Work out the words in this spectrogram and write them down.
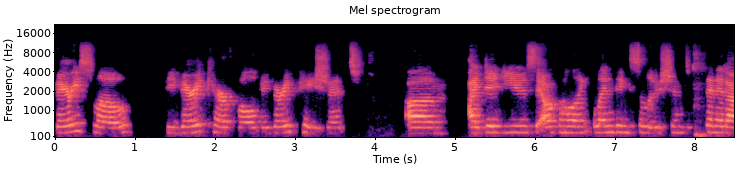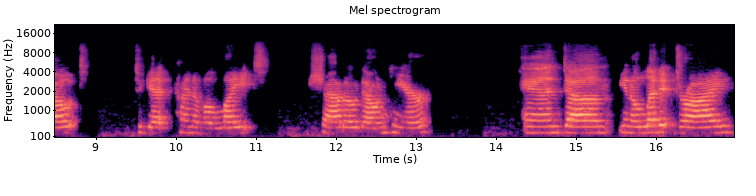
very slow, be very careful, be very patient. Um, I did use the alcohol ink blending solution to thin it out to get kind of a light shadow down here and um, you know let it dry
